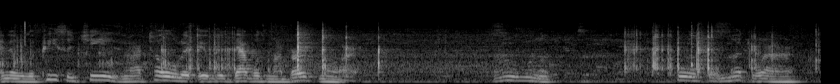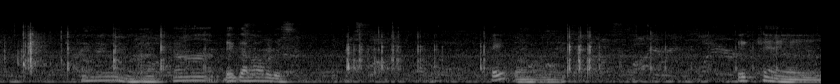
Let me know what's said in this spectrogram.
And it was a piece of cheese, and I told her it was that was my birthmark. I don't want to pull so much wire. Oh my God, they got all this paper on it. It came.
